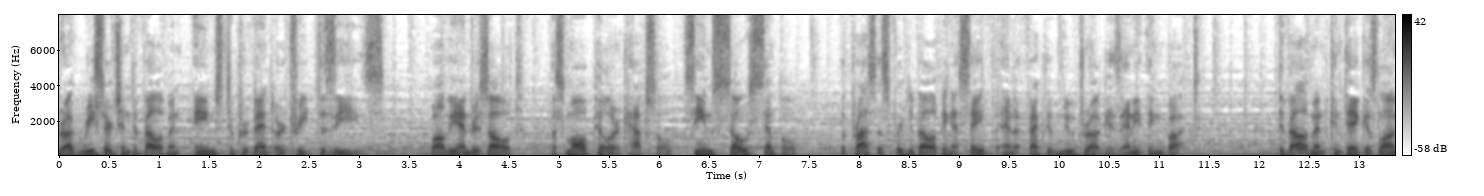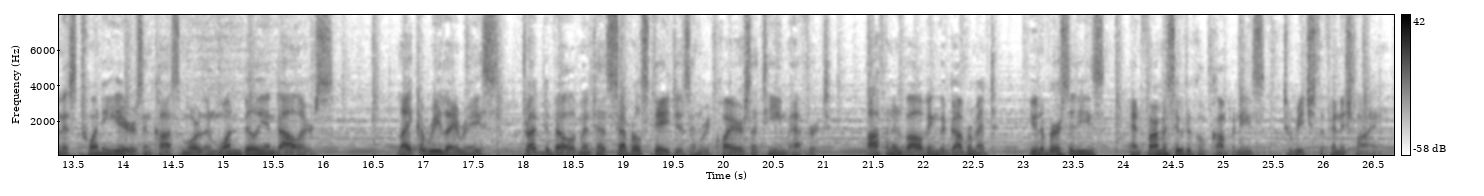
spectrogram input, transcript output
drug research and development aims to prevent or treat disease. While the end result, a small pill or capsule, seems so simple, the process for developing a safe and effective new drug is anything but. Development can take as long as 20 years and cost more than $1 billion. Like a relay race, drug development has several stages and requires a team effort, often involving the government, universities, and pharmaceutical companies to reach the finish line.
